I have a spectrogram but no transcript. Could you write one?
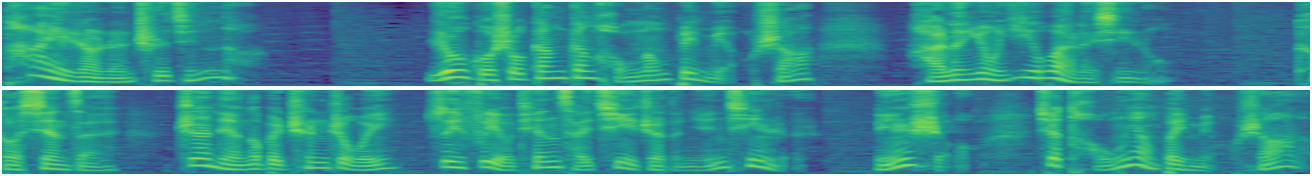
太让人吃惊了。如果说刚刚红龙被秒杀，还能用意外来形容，可现在这两个被称之为最富有天才气质的年轻人联手，却同样被秒杀了，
